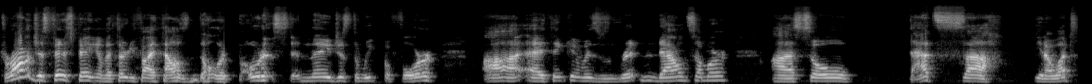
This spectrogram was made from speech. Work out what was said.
Toronto just finished paying him a thirty-five thousand dollar bonus, didn't they? Just the week before, uh, I think it was written down somewhere. Uh, so that's uh, you know what?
